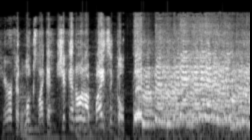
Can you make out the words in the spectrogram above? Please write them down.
care if it looks like a chicken on a bicycle.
